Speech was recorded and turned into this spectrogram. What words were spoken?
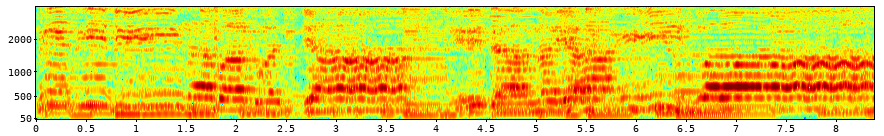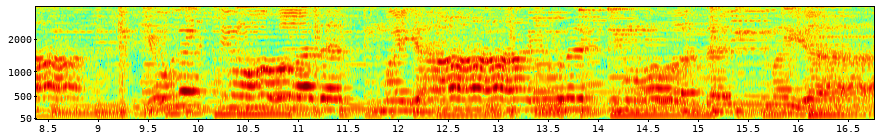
Без единого гвоздя Деревянная изба. Юность, молодость моя, Юность, молодость моя.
